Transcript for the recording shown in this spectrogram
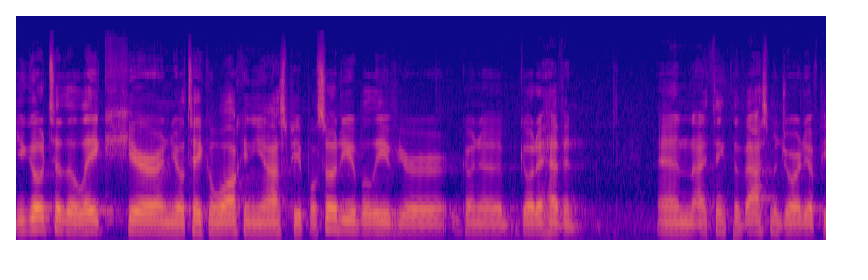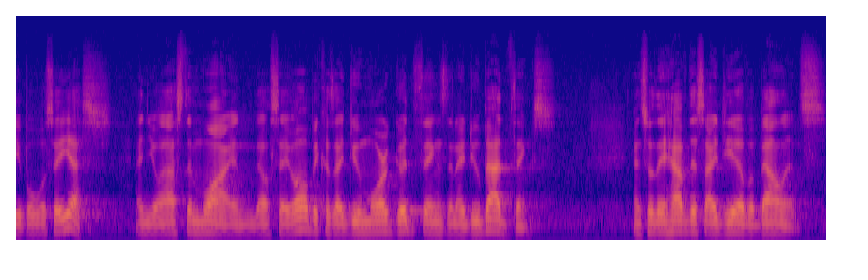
You go to the lake here and you'll take a walk and you ask people, So, do you believe you're going to go to heaven? And I think the vast majority of people will say yes. And you'll ask them why, and they'll say, Oh, because I do more good things than I do bad things. And so they have this idea of a balance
